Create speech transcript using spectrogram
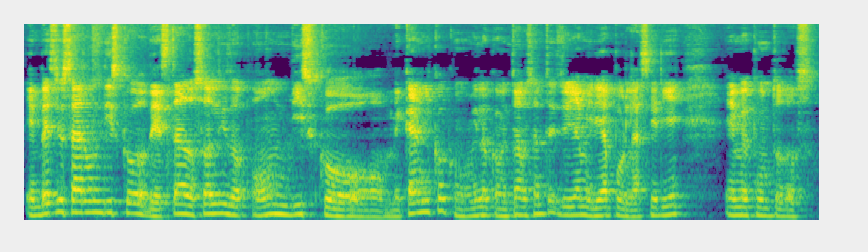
en vez de usar un disco de estado sólido o un disco mecánico, como bien lo comentábamos antes, yo ya me iría por la serie M.2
